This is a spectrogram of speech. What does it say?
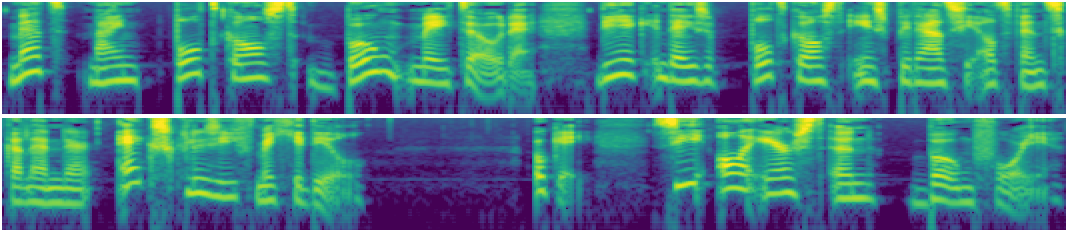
met mijn podcast boommethode, die ik in deze podcast Inspiratie Adventskalender exclusief met je deel. Oké, zie allereerst een boom voor je.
